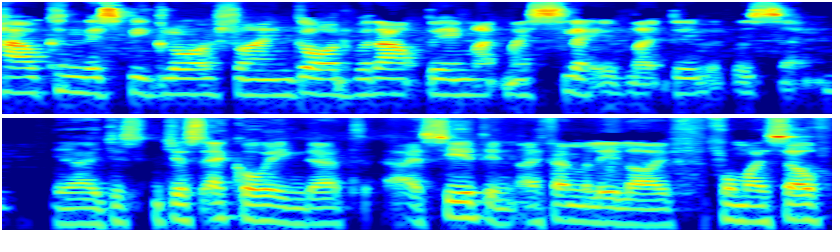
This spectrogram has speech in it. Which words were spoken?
how can this be glorifying god without being like my slave like david was saying? Yeah just just echoing that i see it in my family life. For myself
